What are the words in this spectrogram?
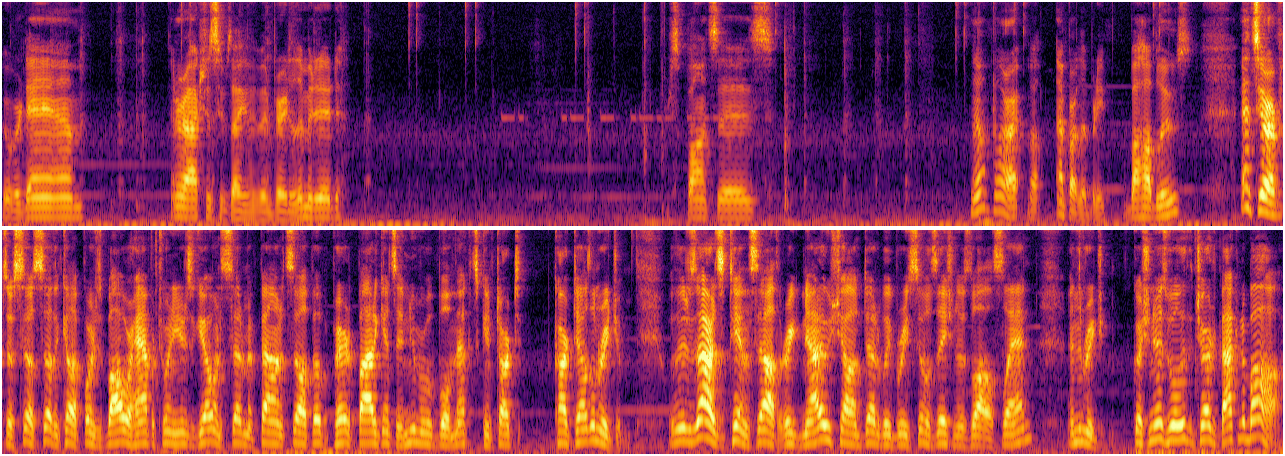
Hoover Dam. Interaction seems like they've been very limited. Responses. No? Alright. Well, Empire Liberty. Baja Blues. NCR efforts to sell Southern California's Baja were hampered 20 years ago when settlement found itself ill prepared to fight against innumerable Mexican cartels in the region. With the desires to attain the South reignited, we shall undoubtedly bring civilization to this lawless land and the region. The question is, will lead the charge back into Baja?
